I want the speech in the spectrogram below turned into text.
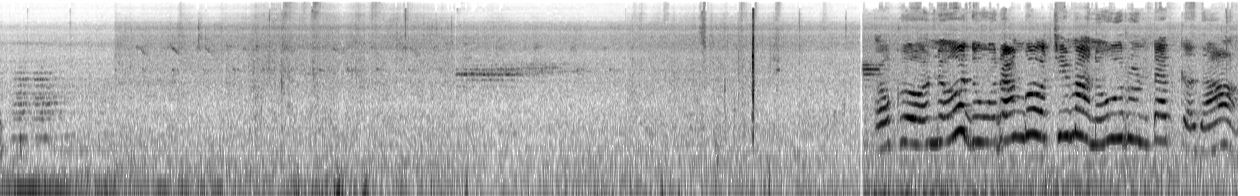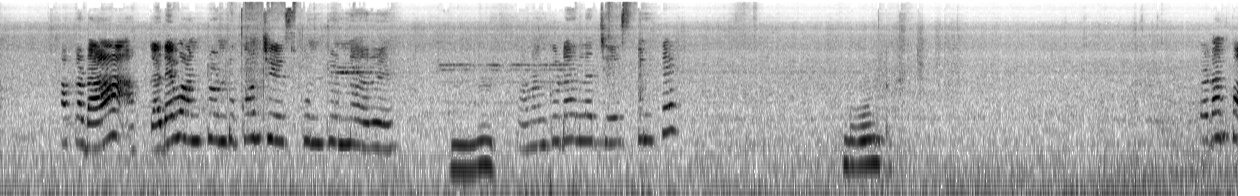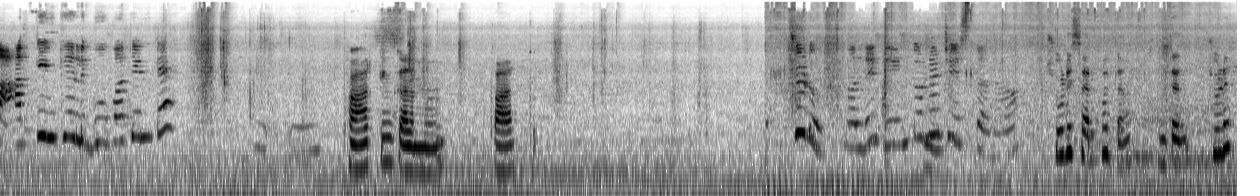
ఒక పార్కింగ్ కదమ్మా. పార్క్. చూడు మళ్ళీ దీంతోనే చేస్తానా? చూడి సరిపోతా. ఉంటుంది చూడే.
